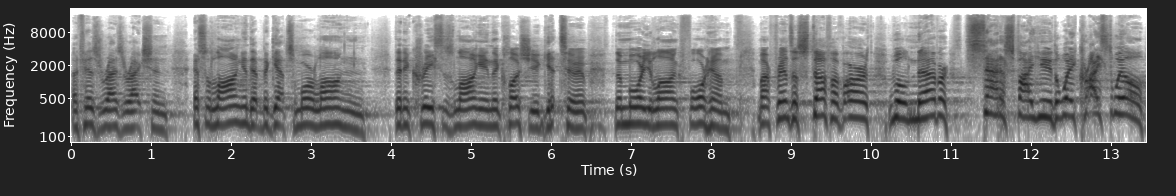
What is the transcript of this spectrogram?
of his resurrection. It's a longing that begets more longing, that increases longing. The closer you get to him, the more you long for him. My friends, the stuff of earth will never satisfy you the way Christ will.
